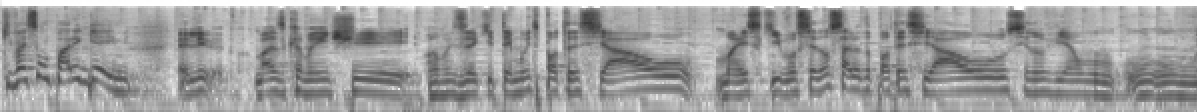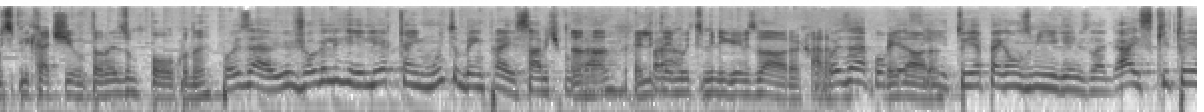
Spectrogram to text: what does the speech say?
que vai ser um party game. Ele basicamente, vamos dizer que tem muito potencial, mas que você não sabe do potencial se não vier um, um- um explicativo, pelo menos um pouco, né? Pois é, e o jogo ele, ele ia cair muito bem pra isso, sabe? Tipo, pra- Aham. Ele pra- tem muitos minigames da hora, cara. Pois é, porque hora. assim, tu ia pegar uns minigames legais que tu ia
